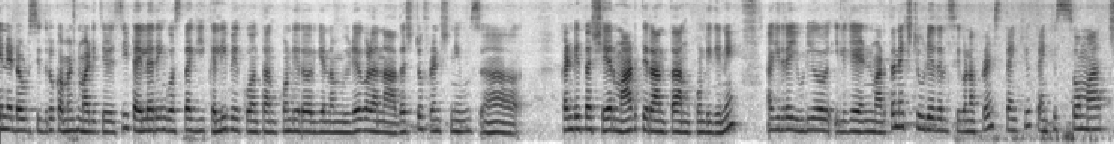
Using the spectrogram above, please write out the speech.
ಏನೇ ಡೌಟ್ಸ್ ಇದ್ದರೂ ಕಮೆಂಟ್ ಮಾಡಿ ತಿಳಿಸಿ. ಟೈಲರಿಂಗ್ ಹೊಸ್ದಾಗಿ ಕಲಿಬೇಕು ಅಂತ ಅಂದ್ಕೊಂಡಿರೋರಿಗೆ ನಮ್ಮ ವಿಡಿಯೋಗಳನ್ನು ಆದಷ್ಟು ಫ್ರೆಂಡ್ಸ್ ನೀವು ಖಂಡಿತ ಶೇರ್ ಮಾಡ್ತೀರಾ ಅಂತ ಅಂದ್ಕೊಂಡಿದ್ದೀನಿ ಹಾಗಿದ್ರೆ ಈ ವಿಡಿಯೋ ಇಲ್ಲಿಗೆ ಎಂಡ್ ಮಾಡ್ತಾ ನೆಕ್ಸ್ಟ್ ವಿಡಿಯೋದಲ್ಲಿ ಸಿಗೋಣ friends thank you thank you so much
